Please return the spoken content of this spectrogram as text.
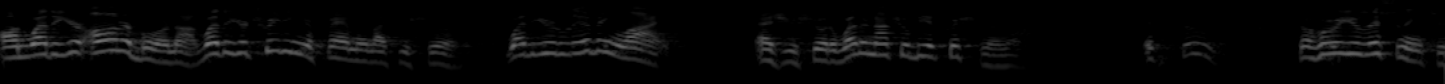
on whether you're honorable or not, whether you're treating your family like you should, whether you're living life as you should, or whether or not you'll be a Christian or not. It's true. So, who are you listening to?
